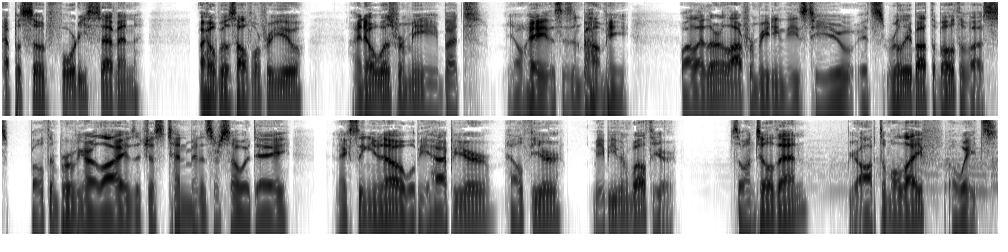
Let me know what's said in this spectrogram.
episode 47. I hope it was helpful for you. I know it was for me, but, you know, hey, this isn't about me. While I learn a lot from reading these to you, it's really about the both of us, both improving our lives at just 10 minutes or so a day. Next thing you know, we'll be happier, healthier, maybe even wealthier. So until then, your optimal life awaits.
